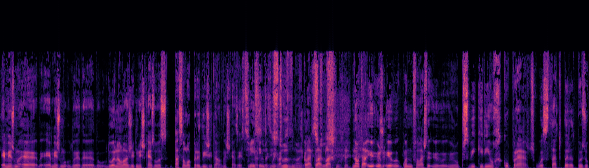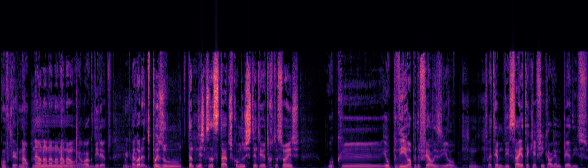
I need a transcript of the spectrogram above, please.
É mesmo, é, é mesmo do, do, do, analógico, neste caso, passa logo para digital, neste caso. É sim, sim, mas isso tudo, não é? Claro, claro, claro. não, tá, eu, eu, quando me falaste, eu, eu, percebi que iriam recuperar o acetato para depois o converter. Não. Não, não, não, não, não, não é logo direto. Agora, depois, o, tanto nestes acetatos como nos 78 rotações, o que eu pedi ao Pedro Félix, e ele até me disse, até que enfim que alguém me pede isso,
